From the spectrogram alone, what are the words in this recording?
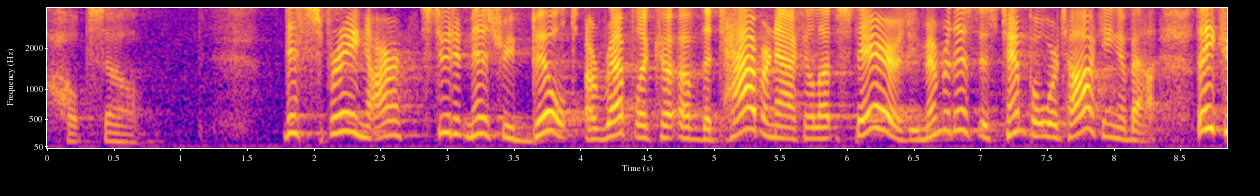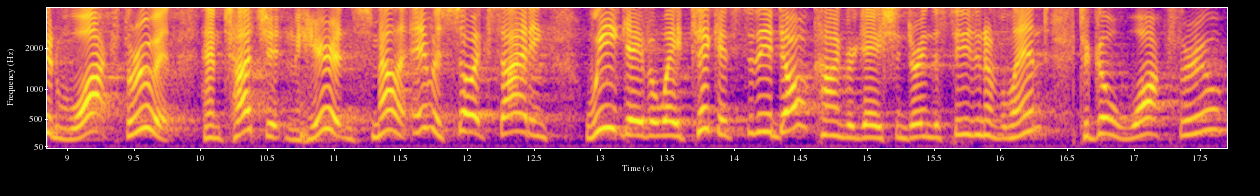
I hope so. This spring, our student ministry built a replica of the tabernacle upstairs. You remember this? This temple we're talking about. They could walk through it and touch it and hear it and smell it. It was so exciting. We gave away tickets to the adult congregation during the season of Lent to go walk through.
